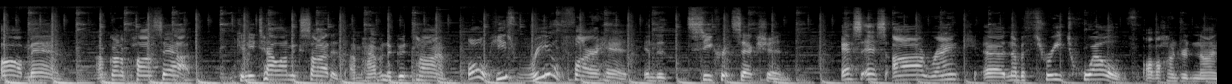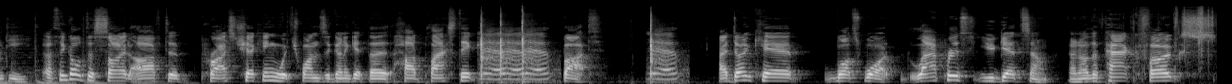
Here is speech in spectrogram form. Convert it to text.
Oh man, I'm gonna pass out. Can you tell I'm excited? I'm having a good time. Oh, he's real Firehead in the secret section. SSR rank uh, number 312 of 190. I think I'll decide after price checking which ones are going to get the hard plastic. Yeah. But yeah. I don't care what's what. Lapras, you get some. Another pack, folks.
